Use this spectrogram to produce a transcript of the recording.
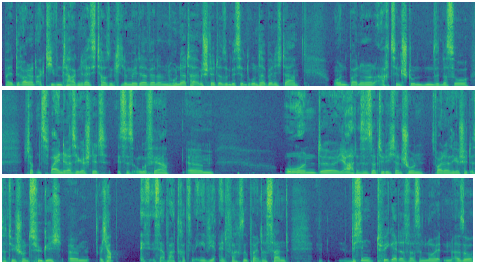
bei 300 aktiven Tagen, 30.000 Kilometer, wären dann ein 100er im Schnitt, also ein bisschen drunter bin ich da. Und bei 918 Stunden sind das so, ich glaube, ein 32er Schnitt ist es ungefähr. Ähm, Und äh, ja, das ist natürlich dann schon, 32er Schritt ist natürlich schon zügig. Ähm, ich habe, es ist aber trotzdem irgendwie einfach super interessant. Ein bisschen triggert das was in Leuten. Also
